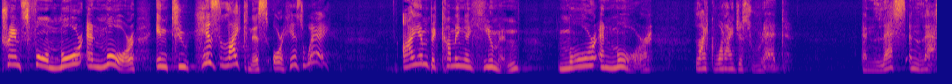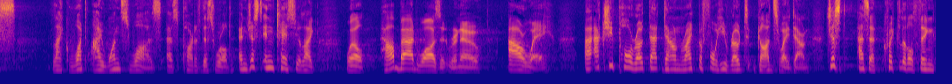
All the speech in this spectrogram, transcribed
transform more and more into His likeness or His way. I am becoming a human more and more like what I just read, and less and less like what I once was as part of this world. And just in case you're like, well, how bad was it, Renault? Our way. Uh, actually, Paul wrote that down right before he wrote God's way down, just as a quick little thing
